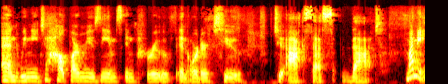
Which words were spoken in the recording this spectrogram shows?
and we need to help our museums improve in order to to access that money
